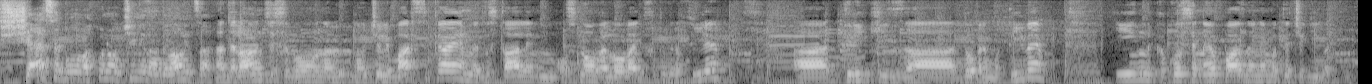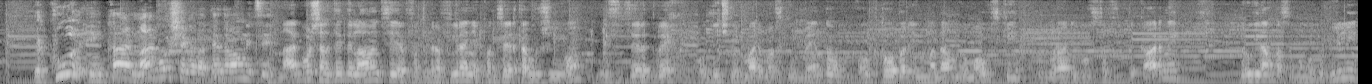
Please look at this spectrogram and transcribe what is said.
še se bomo lahko naučili na delavnicah? Na delavnici se bomo naučili marsikaj, med ostalim osnove low-light fotografije, uh, triki za dobre motive in kako se neopazno in nemoteče gibati. Je kul cool. in kaj je najboljšega na tej delavnici? Najboljše na tej delavnici je fotografiranje koncerta v živo in sicer dveh odličnih mariborskih bendov, Oktober in Madame Bromovski v dvorani Gustav v pekarni. Drugi dan pa se bomo dobili,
